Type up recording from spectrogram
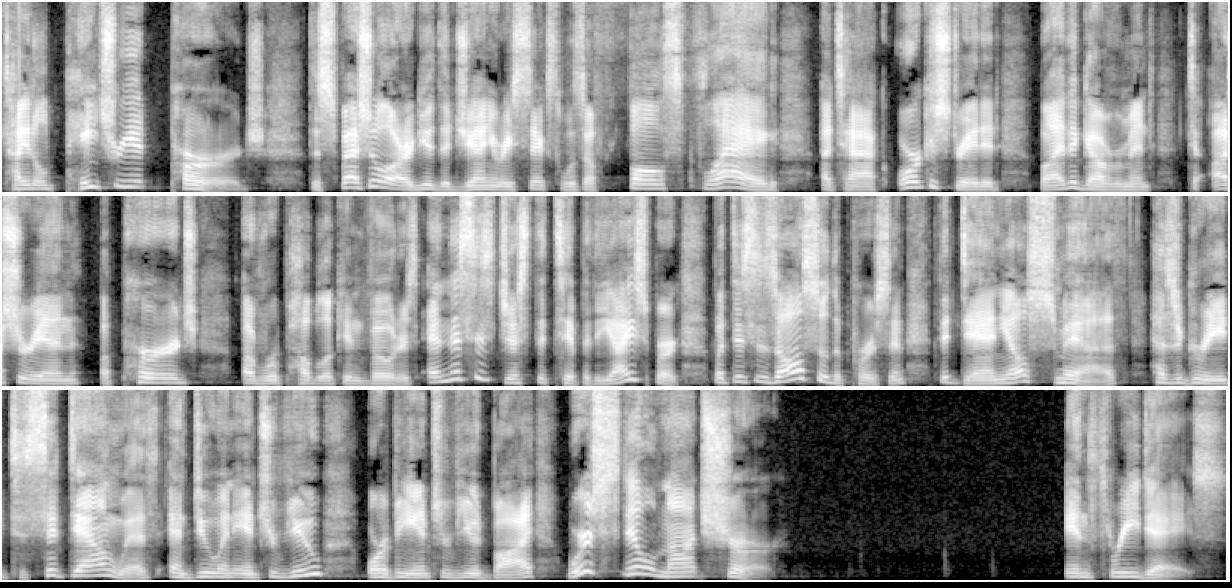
titled Patriot Purge. The special argued that January 6th was a false flag attack orchestrated by the government to usher in a purge of Republican voters. And this is just the tip of the iceberg. But this is also the person that Danielle Smith has agreed to sit down with and do an interview or be interviewed by. We're still not sure in three days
